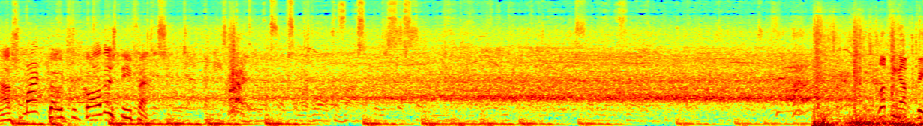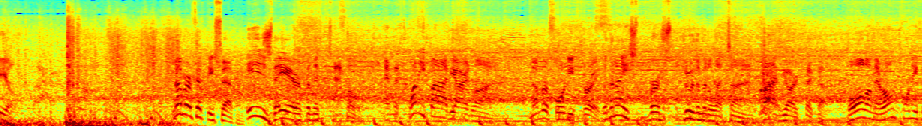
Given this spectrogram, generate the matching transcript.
Now, smart coach would call this defense. Looking upfield. Number 57 is there for the tackle at the 25-yard line. Number 43 with a nice burst through the middle that time. Five-yard pickup. Ball on their own 25.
